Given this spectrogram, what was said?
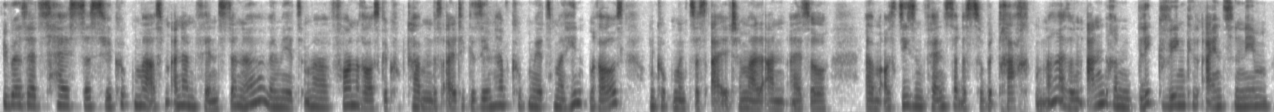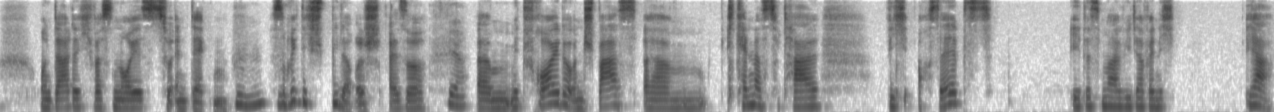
Übersetzt heißt das, wir gucken mal aus dem anderen Fenster, ne? Wenn wir jetzt immer vorne rausgeguckt haben und das Alte gesehen haben, gucken wir jetzt mal hinten raus und gucken uns das Alte mal an. Also ähm, aus diesem Fenster das zu betrachten, ne? also einen anderen Blickwinkel einzunehmen und dadurch was Neues zu entdecken. Mhm. So mhm. richtig spielerisch, also ja. ähm, mit Freude und Spaß. Ähm, ich kenne das total, wie ich auch selbst jedes Mal wieder, wenn ich ja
